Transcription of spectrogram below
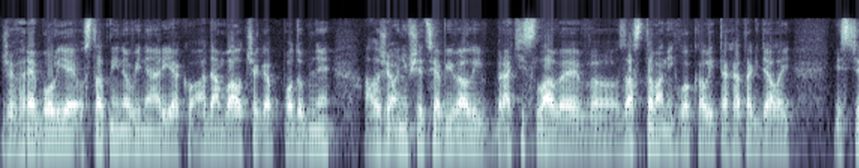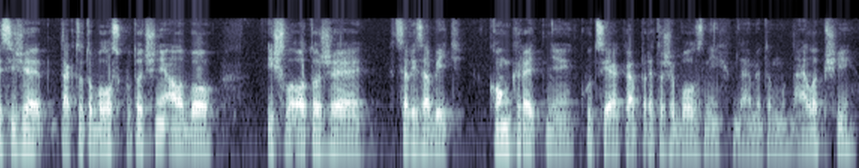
že v hre boli aj ostatní novinári ako Adam Valček a podobne, ale že oni všetci bývali v Bratislave, v zastávaných lokalitách a tak ďalej. Myslíte si, že takto to bolo skutočne, alebo išlo o to, že chceli zabiť konkrétne Kuciaka, pretože bol z nich, dajme tomu, najlepší?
